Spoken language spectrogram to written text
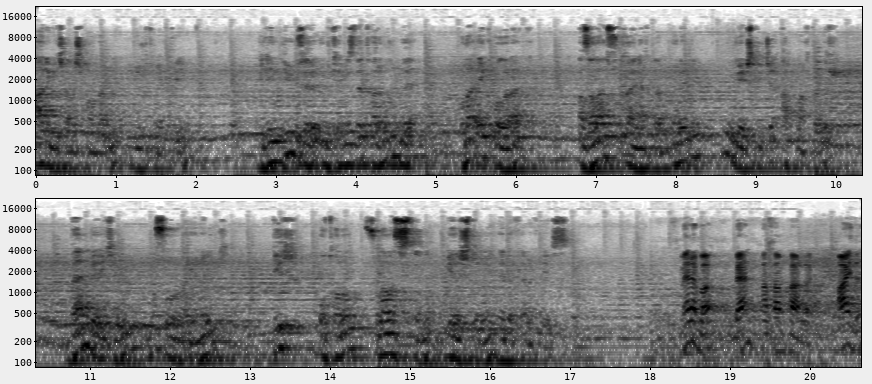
ARGE çalışmalarını yürütmekteyim. Bilindiği üzere ülkemizde tarımın ve buna ek olarak azalan su kaynaklarının önemi gün geçtikçe artmaktadır. Ben ve ekibim bu soruna yönelik bir otonom sulama sistemi geliştirmeyi hedeflemekteyiz. Merhaba, ben Hasan Parlak. Aydın,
